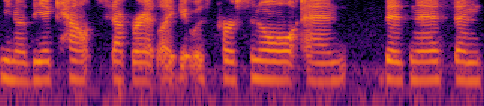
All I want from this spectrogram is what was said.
you know the accounts separate, like it was personal and business, and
